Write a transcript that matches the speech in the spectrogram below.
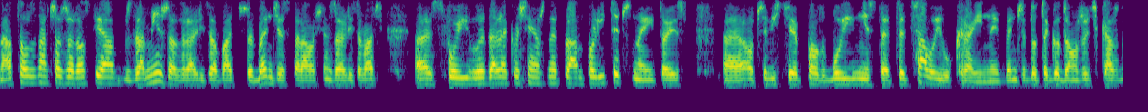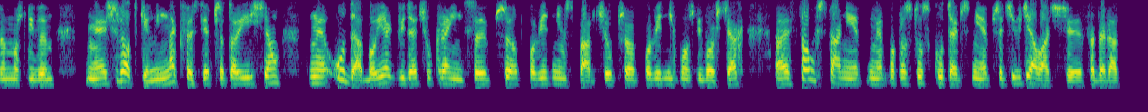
A to oznacza, że Rosja zamierza zrealizować, czy będzie starała się zrealizować e, swój dalekosiężny plan polityczny i to jest e, oczywiście podbój niestety całej Ukrainy. Będzie do tego dążyć każdym możliwym e, środkiem. Inna kwestia, czy to jej się uda, bo jak widać Ukraińcy przy odpowiednim wsparciu, przy odpowiednich możliwościach są w stanie po prostu skutecznie przeciwdziałać Federacji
